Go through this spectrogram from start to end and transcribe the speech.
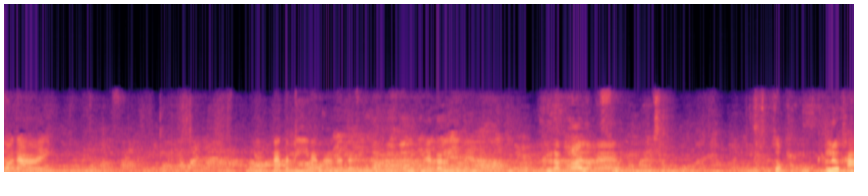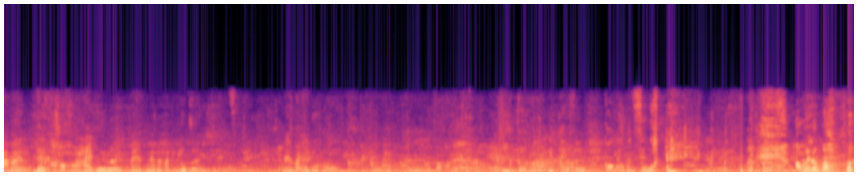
จอดได้อยู่นาตาลีนะคะ นาตาลีนาตาลีเนี่ยคือทักทายเหรอแม่ ส่งเรือข้ามไหมได้ขอขอถ่ายรูปเลยแม่แม่ไปขอถ่ายรูปเลยแม่ขอถ่ายรูปเลย กินตัวไม่ต้องปิดไอโฟนกล้องเรามันสวย เอาไว้แล้วเบาไว้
